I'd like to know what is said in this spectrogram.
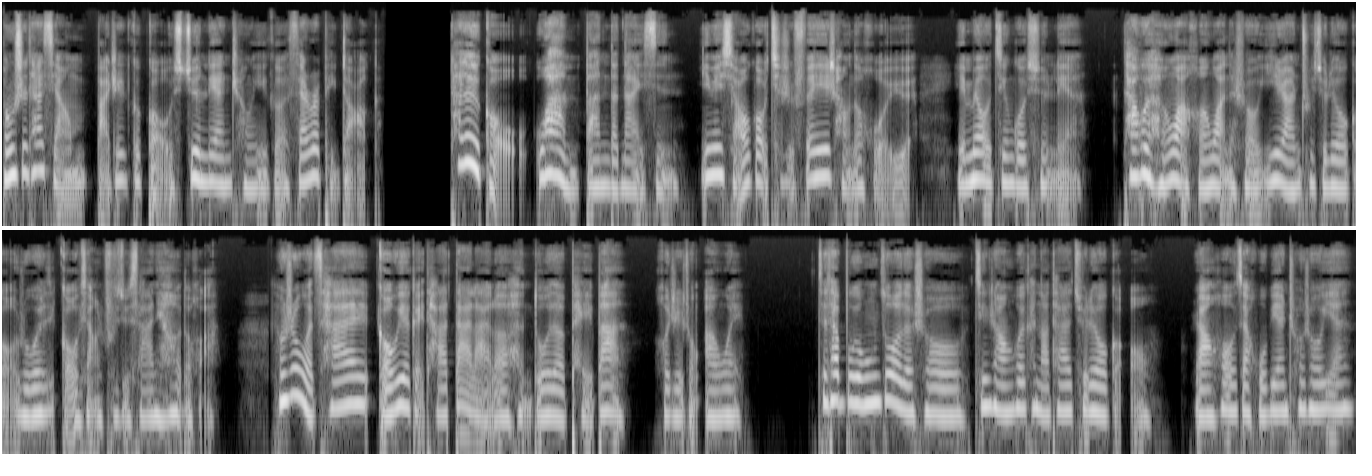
同时他想把这个狗训练成一个 therapy dog。他对狗万般的耐心，因为小狗其实非常的活跃，也没有经过训练，他会很晚很晚的时候依然出去遛狗。如果狗想出去撒尿的话。同时，我猜狗也给他带来了很多的陪伴和这种安慰。在他不工作的时候，经常会看到他去遛狗，然后在湖边抽抽烟，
